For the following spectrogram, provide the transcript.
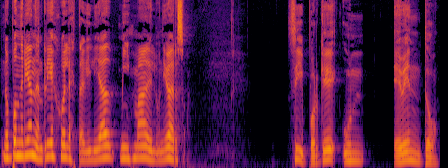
no pondrían en riesgo la estabilidad misma del universo. Sí, porque un evento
